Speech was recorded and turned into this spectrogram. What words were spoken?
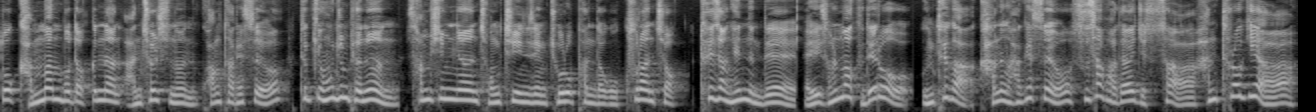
또 간만보다 끝난 안철수는 광탈했어요. 특히 홍준표는 30년 정치 인생 졸업한다고 쿨한 척 퇴장했는데 에이 설마 그대로 은퇴가 가능하겠어요? 수사 받아야지 수사 한 트럭이야.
